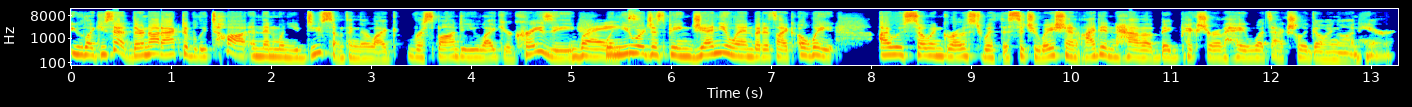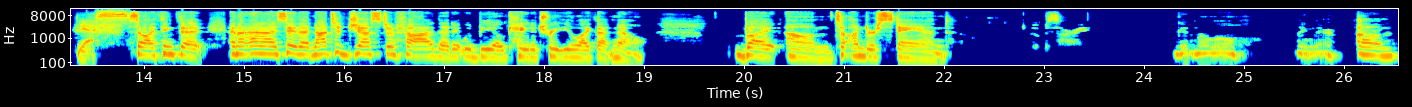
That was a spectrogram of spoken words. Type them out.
like you said they're not actively taught. And then when you do something they're like respond to you like you're crazy. Right when you were just being genuine but it's like oh wait i was so engrossed with the situation i didn't have a big picture of hey what's actually going on here. Yes. So i think that and I, and I say that not to justify that it would be okay to treat you like that no. But um to understand oops sorry. Getting a little thing there. Um,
